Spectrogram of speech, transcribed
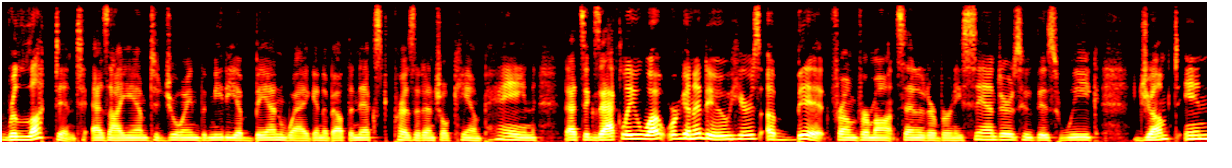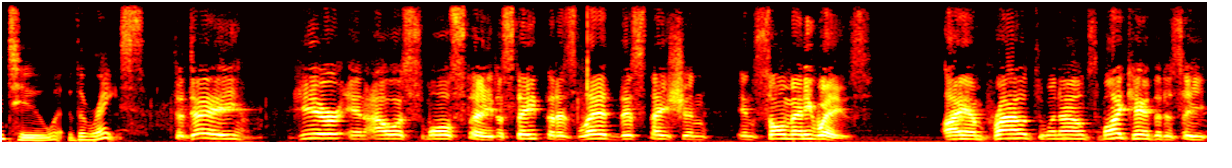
reluctant as I am to join the media bandwagon about the next presidential campaign, that's exactly what we're going to do. Here's a bit from Vermont Senator Bernie Sanders, who this week jumped into the race. Today, here in our small state, a state that has led this nation in so many ways, I am proud to announce my candidacy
